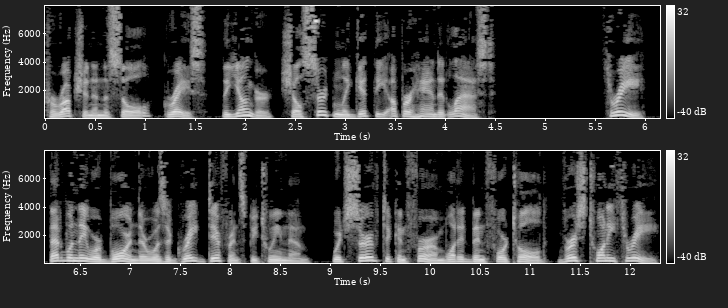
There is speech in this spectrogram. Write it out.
corruption and the soul, grace, the younger, shall certainly get the upper hand at last. 3. That when they were born there was a great difference between them, which served to confirm what had been foretold, verse 23,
